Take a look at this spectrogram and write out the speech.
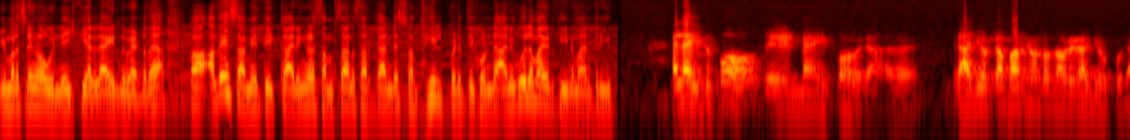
വിമർശനങ്ങളോ ഉന്നയിക്കുകയല്ലായിരുന്നു വേണ്ടത്. അതേസമയത്ത് അതേ സമയത്ത് ഇക്കാര്യങ്ങൾ സംസ്ഥാന സർക്കാരിന്റെ ശ്രദ്ധയിൽപ്പെടുത്തിക്കൊണ്ട് അനുകൂലമായ ഒരു തീരുമാനത്തിൽ അല്ല ഇതിപ്പോ പിന്നെ ഇപ്പോ രാജിവെക്കാൻ പറഞ്ഞുകൊണ്ടൊന്നും അവർ രാജിവെക്കൂല.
